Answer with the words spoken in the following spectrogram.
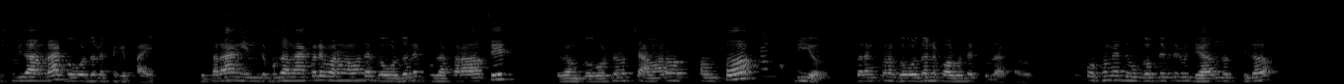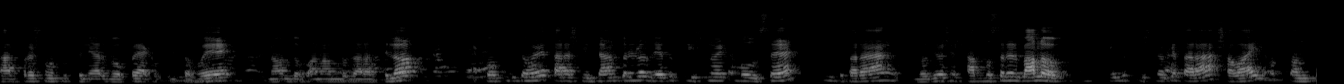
সুবিধা আমরা গোবর্ধনের থেকে পাই। সুতরাং ইন্দ্র পূজা না করে বরং আমাদের গোবর্ধনের পূজা করা উচিত এবং গোবর্ধন হচ্ছে আমারও অত্যন্ত প্রিয়। সুতরাং তোমরা গোবর্ধনের পর্বতের পূজা করো। প্রথমে দু- গোপদেবীদের একটু দেহানন্দ ছিল। তারপরে সমস্ত সিনিয়র গোপরা একত্রিত হয়ে নন্দ পানন্দ যারা ছিল, একত্রিত হয়ে তারা সিদ্ধান্ত নিল, যেহেতু কৃষ্ণ এটা বলছে, সুতরাং যদিও সে সাত বছরের বালক, কিন্তু কৃষ্ণকে তারা সবাই অত্যন্ত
